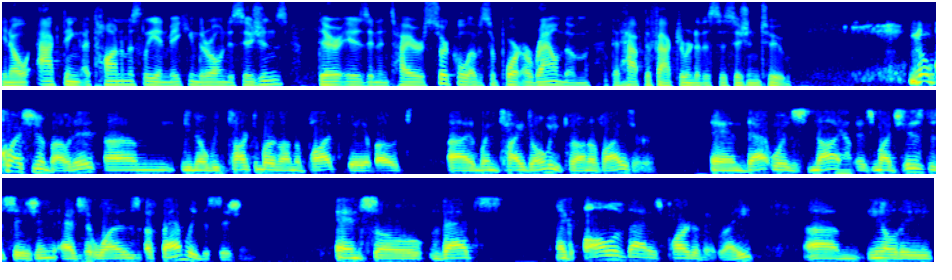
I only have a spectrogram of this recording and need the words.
you know, acting autonomously and making their own decisions. There is an entire circle of support around them that have to factor into this decision, too. No question about it. Um, you know, we talked about it on the pod today about uh, when Tie Domi put on a visor. And that was not yep. as much his decision as it was a family decision. And so that's like all of that is part of it, right? Um, you know, the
